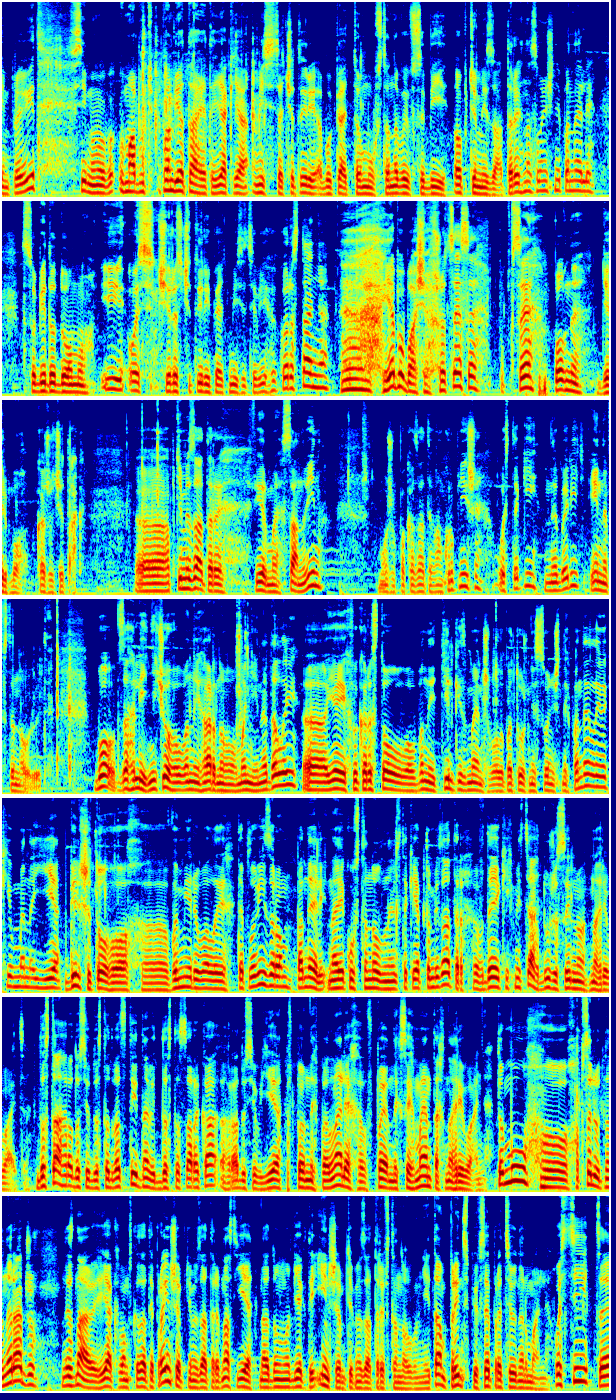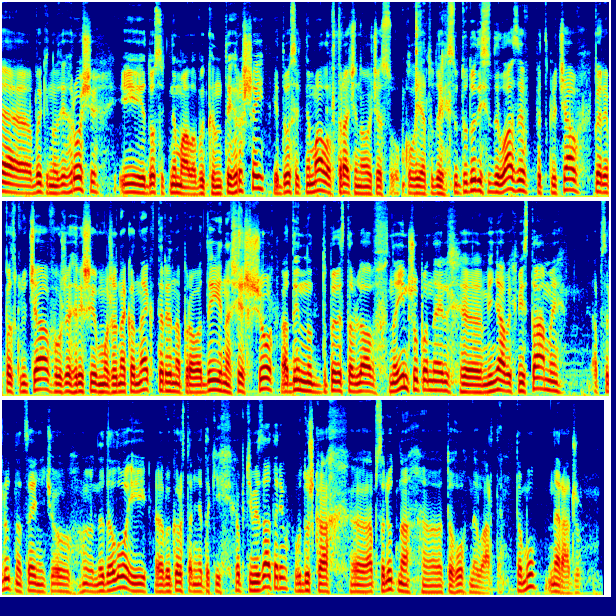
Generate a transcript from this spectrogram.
Всім привіт! Всі ви, мабуть, пам'ятаєте, як я місяця 4 або 5 тому встановив собі оптимізатори на сонячній панелі собі додому. І ось через 4-5 місяців їх використання я побачив, що це все, все повне дерьмо, кажучи так. Е, оптимізатори фірми Sunwin. Можу показати вам крупніше. Ось такі не беріть і не встановлюйте. Бо взагалі нічого вони гарного мені не дали. Е, Я їх використовував, вони тільки зменшували потужність сонячних панелей, які в мене є. Більше того, е, вимірювали тепловізором панель, на яку встановлений ось такий оптимізатор, в деяких місцях дуже сильно нагрівається. До 100 градусів, до 120, навіть до 140 градусів є в певних панелях, в певних сегментах нагрівання. Тому абсолютно не раджу. Не знаю, як вам сказати про інші оптимізатори. В нас є на одному об'єкті інші оптимізатори встановлені, і там, в принципі, все працює нормально. Ось ці це викинуті гроші, і досить немало викинутих грошей, і досить немало втраченого часу. Коли я туди туди сюди лазив, підключав, переподключав, вже грішив може на конектори, на проводи, на ще що. Один переставляв на іншу панель, е, міняв їх містами. Абсолютно це нічого не дало, і е, використання таких оптимізаторів в дужках е, абсолютно е, того не варте. Тому не раджу.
